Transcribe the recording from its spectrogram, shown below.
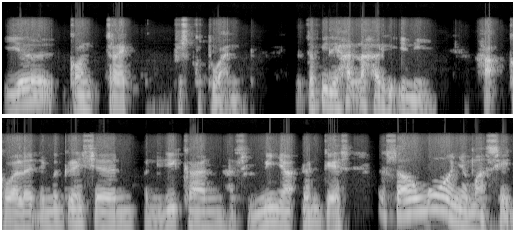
Ia kontrak persekutuan. Tetapi lihatlah hari ini hak kawalan immigration, pendidikan, hasil minyak dan gas semuanya masih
